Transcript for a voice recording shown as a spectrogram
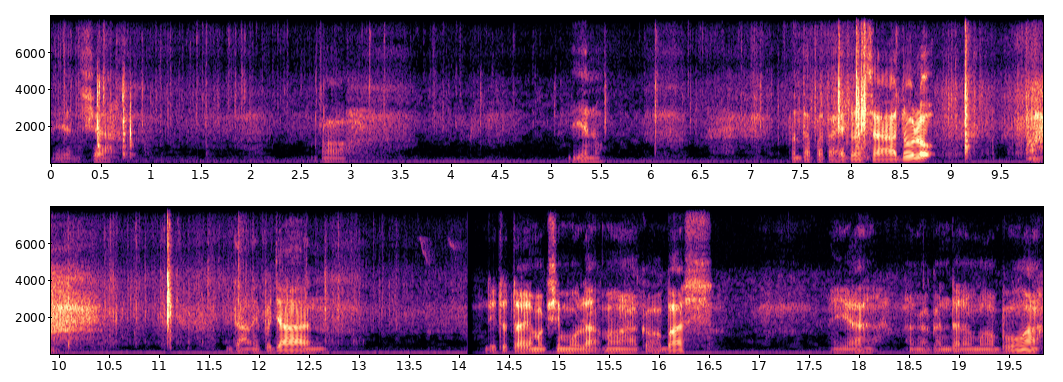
Ayan siya. Oh. Ayan oh. Punta pa tayo doon sa dulo. Dami pa dyan. Dito tayo magsimula mga kaobas. Ayan. Ang gaganda ng mga bunga.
